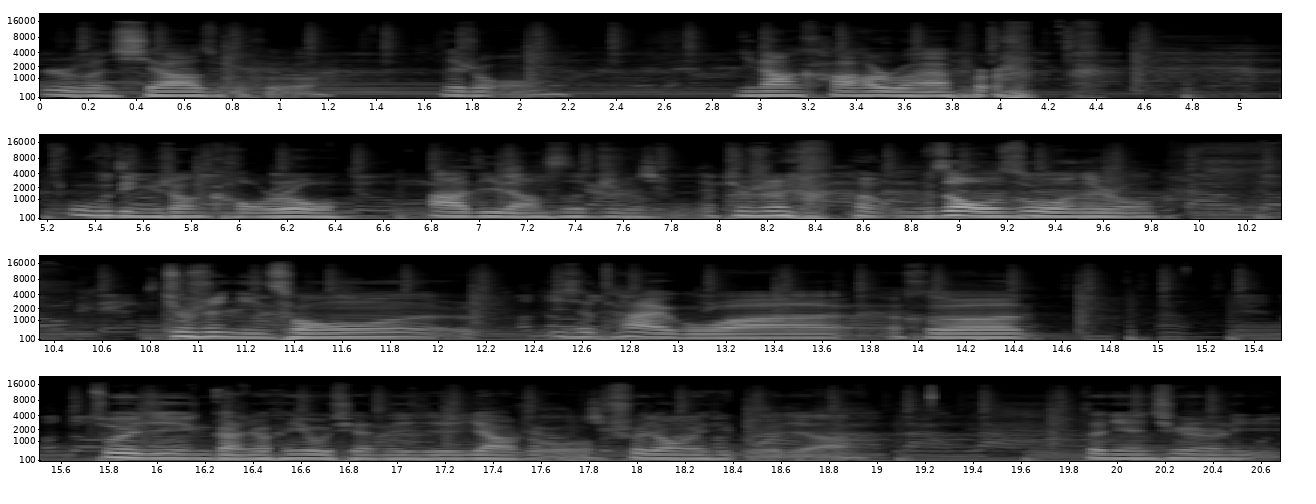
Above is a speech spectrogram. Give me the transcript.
日本嘻哈组合那种伊纳卡 rapper，屋顶上烤肉，阿迪达斯制服，就是很无造作那种。就是你从一些泰国啊和最近感觉很有钱的一些亚洲社交媒体国家的年轻人里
